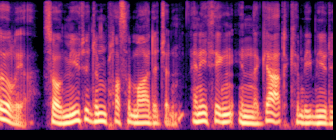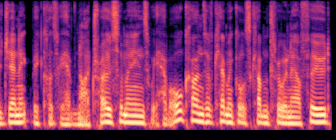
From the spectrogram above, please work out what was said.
earlier. So, a mutagen plus a mitogen. Anything in the gut can be mutagenic because we have nitrosamines, we have all kinds of chemicals come through in our food.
